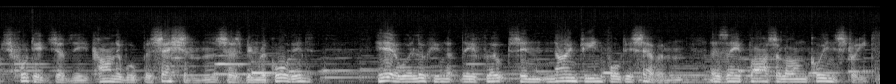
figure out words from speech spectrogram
much footage of the carnival processions has been recorded, here we're looking at the floats in 1947 as they pass along Queen Street.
